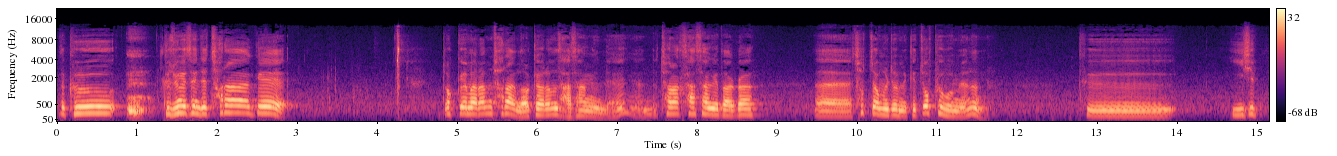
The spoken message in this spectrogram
그래서 그, 그 중에서 이제 철학의 좁게 말하면 철학, 넓게 말하면 사상인데, 철학 사상에다가 에, 초점을 좀 이렇게 좁혀보면은 그 20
